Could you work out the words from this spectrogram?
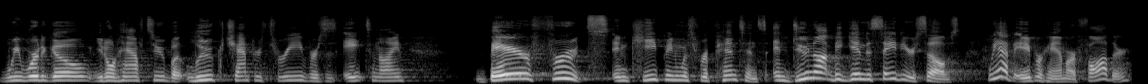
We were to go, you don't have to, but Luke chapter 3, verses 8 to 9 bear fruits in keeping with repentance, and do not begin to say to yourselves, We have Abraham, our father.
